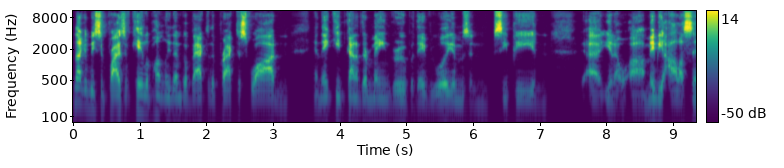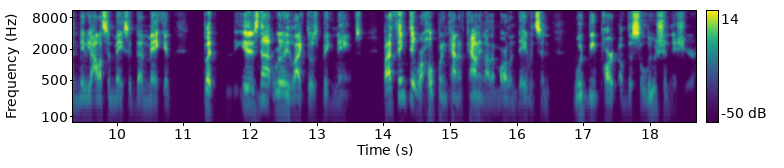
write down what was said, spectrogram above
not going to be surprised if Caleb Huntley doesn't go back to the practice squad and and they keep kind of their main group with Avery Williams and CP and uh, you know uh, maybe Allison. Maybe Allison makes it, doesn't make it, but it's not really like those big names. But I think they were hoping and kind of counting on that Marlon Davidson would be part of the solution this year.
